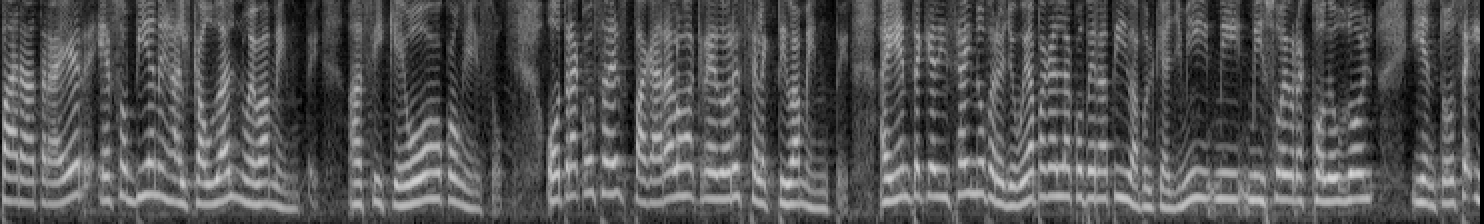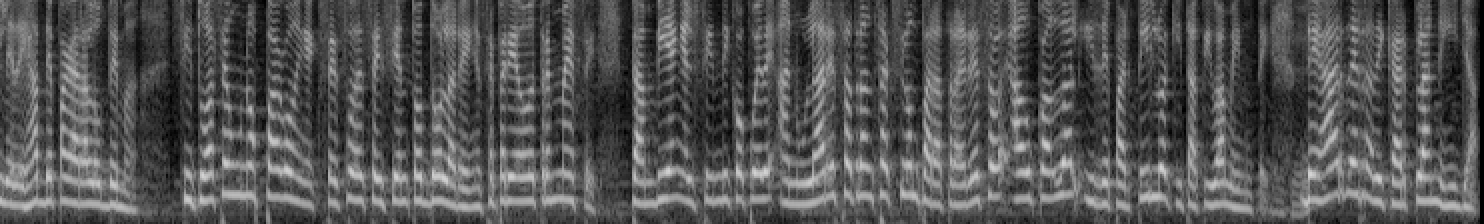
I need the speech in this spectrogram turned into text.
para traer esos bienes al caudal nuevamente. Así que ojo con eso. Otra cosa es pagar a los acreedores selectivamente. Hay gente que dice, ay no, pero yo voy a pagar la cooperativa porque allí mi, mi, mi suegro es codeudor y entonces, y le dejas de pagar a los demás. Si tú haces unos pagos en exceso de 600 dólares en ese periodo de tres meses, también el síndico puede anular esa transacción para traer eso a caudal y repartirlo equitativamente. Dejar de erradicar planillas,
